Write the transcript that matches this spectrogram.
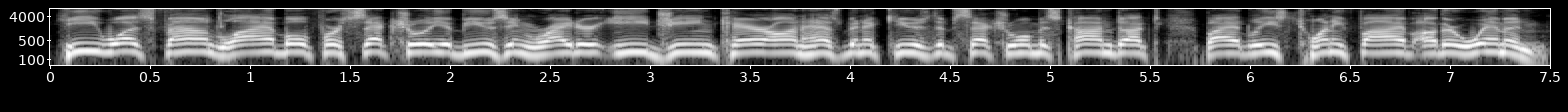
he was found liable for sexually abusing writer E. Jean Carroll and has been accused of sexual misconduct by at least 25 other women.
